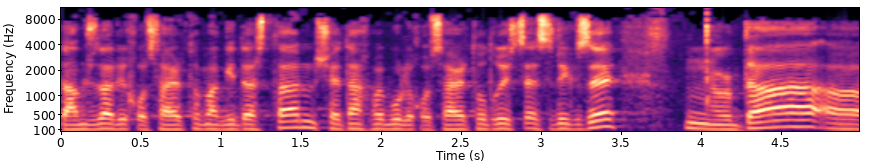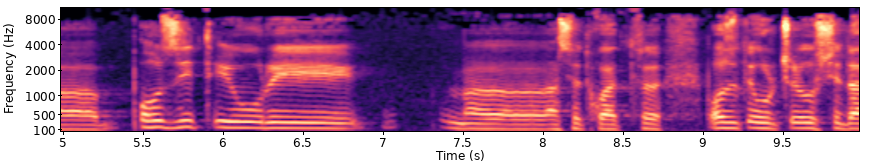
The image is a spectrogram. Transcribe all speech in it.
დამჯდარიყო საერთო მაგიდასთან შეთანხმებულიყო საერთო დღის წესრიგზე და პოზიტიური ასე ვთქვათ, პოზიტიურ ჭრილში და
